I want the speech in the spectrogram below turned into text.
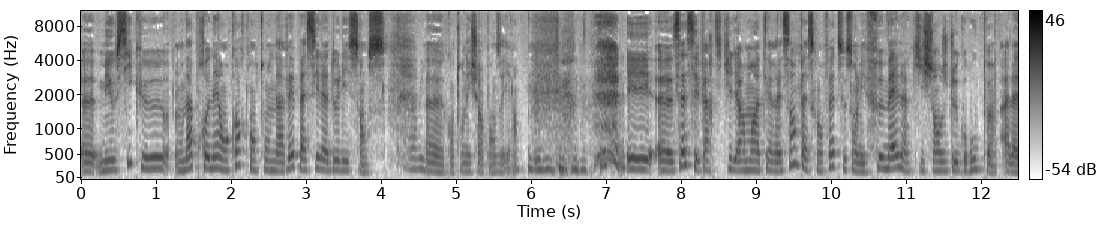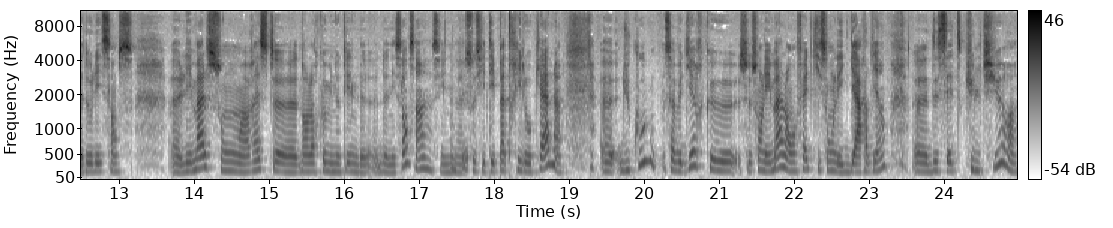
euh, mais aussi que on apprenait encore quand on avait passé l'adolescence, Ah oui. euh, quand on est chimpanzé. hein. Et euh, ça, c'est particulièrement intéressant parce qu'en fait, ce sont les femelles qui changent de groupe à l'adolescence. Les mâles sont, restent dans leur communauté de, de naissance, hein, c'est une société patrilocale. Du coup, ça veut dire que ce sont les mâles en fait qui sont les gardiens euh, de cette culture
